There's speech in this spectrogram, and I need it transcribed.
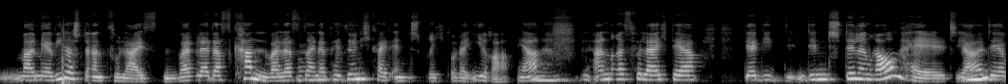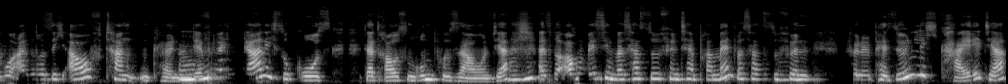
mal mehr Widerstand zu leisten, weil er das kann, weil das mhm. seiner Persönlichkeit entspricht oder ihrer. Ja, mhm. ein anderes vielleicht, der, der die, den stillen Raum hält, ja, mhm. der, wo andere sich auftanken können, der vielleicht gar nicht so groß da draußen rumposaunt, ja, Mhm. Also auch ein bisschen, was hast du für ein Temperament, was hast du für, ein, mhm. Für eine Persönlichkeit, ja,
